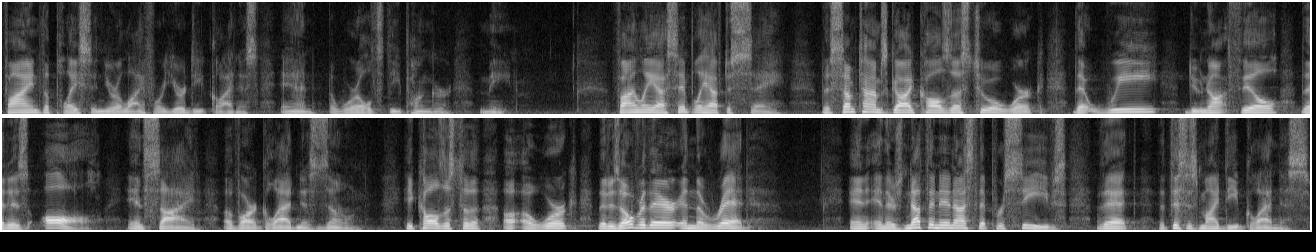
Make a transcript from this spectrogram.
Find the place in your life where your deep gladness and the world's deep hunger meet. Finally, I simply have to say that sometimes God calls us to a work that we do not feel that is all inside of our gladness zone. He calls us to a, a, work that is over there in the red. And, and there's nothing in us that perceives that, that this is my deep gladness.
